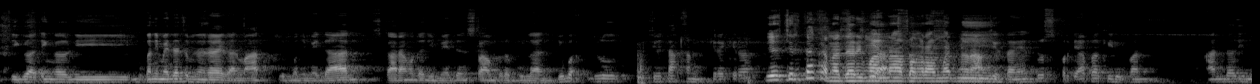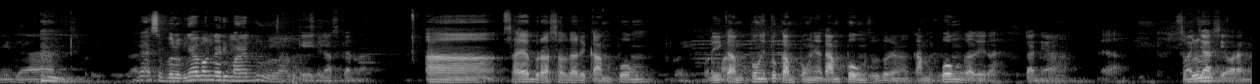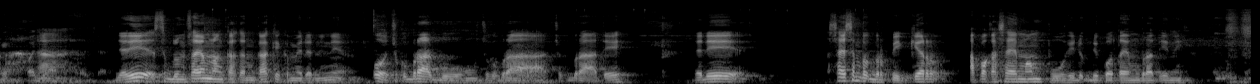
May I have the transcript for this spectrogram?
juga tinggal di bukan di Medan sebenarnya kan, Mat. Cuma di Medan. Sekarang udah di Medan selama berbulan. Coba dulu ceritakan kira-kira Ya ceritakan lah dari mana Iya, Bang Rahmat Nah, nih. ceritanya terus seperti apa kehidupan Anda di Medan seperti itu kan. Enggak, sebelumnya Bang dari mana dulu lah? Oke, jelaskan lah. Eh, saya berasal dari kampung. Di kampung itu kampungnya kampung sebetulnya. Kampung kali lah. Hutan ya. Ya. Sebelum Wajar sih orang kayak wajar. Nah, jadi sebelum saya melangkahkan kaki ke Medan ini, oh cukup berat bung, cukup berat, cukup berat ya. Jadi saya sempat berpikir apakah saya mampu hidup di kota yang berat ini.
